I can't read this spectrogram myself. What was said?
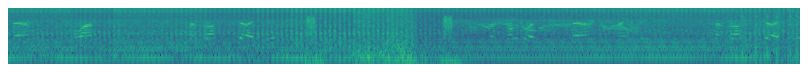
Rotterdam, 21. Central, de Haití. Concord, 19. Central, de Haití.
